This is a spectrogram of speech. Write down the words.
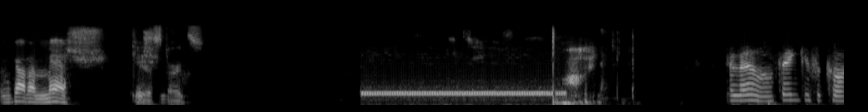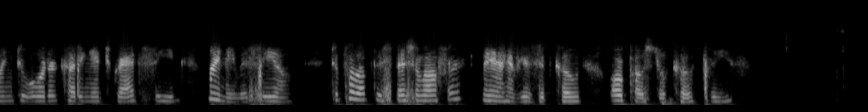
I've got a mesh. Here issue. starts. Hello, thank you for calling to order cutting edge grad seed. My name is Theo. To pull up this special offer, may I have your zip code or postal code, please?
